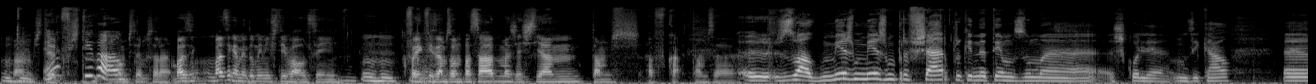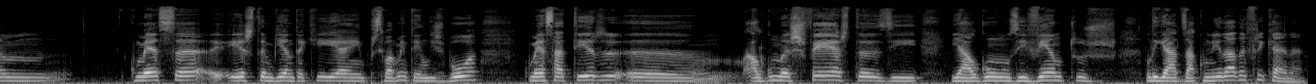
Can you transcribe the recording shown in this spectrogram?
Vamos É um festival. Vamos ter restaurante. Basi- basicamente um mini festival, sim. Que foi o que fizemos ano passado, mas este ano estamos a focar. Estamos a. Uh, Josualdo, mesmo, mesmo para fechar, porque ainda temos uma escolha musical, hum, começa este ambiente aqui, em, principalmente em Lisboa, começa a ter uh, algumas festas e, e alguns eventos ligados à comunidade africana.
